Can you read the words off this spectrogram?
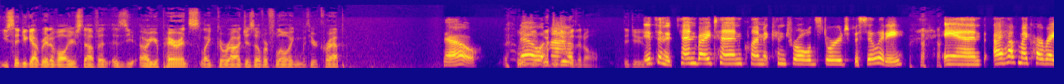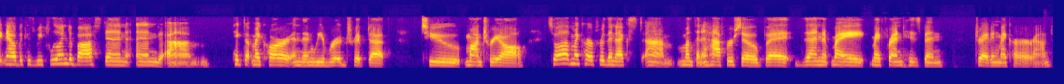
you said you got rid of all your stuff. Is you, are your parents like garages overflowing with your crap? No. what'd No, you, what'd you do um, with it all? Did you? It's in a 10 by 10 climate controlled storage facility. and I have my car right now because we flew into Boston and um, picked up my car and then we road tripped up to Montreal. So I'll have my car for the next um, month and a half or so. But then my my friend has been driving my car around,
